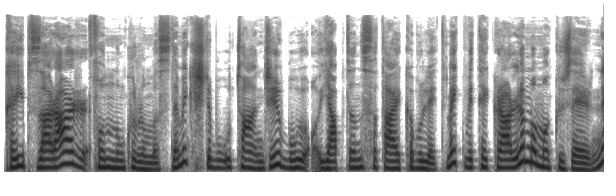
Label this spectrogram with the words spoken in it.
kayıp zarar fonunun kurulması demek işte bu utancı, bu yaptığınız hatayı kabul etmek ve tekrarlamamak üzerine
